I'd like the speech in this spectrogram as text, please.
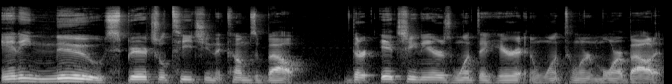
any new spiritual teaching that comes about, their itching ears want to hear it and want to learn more about it.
